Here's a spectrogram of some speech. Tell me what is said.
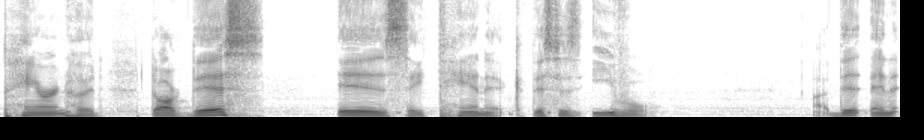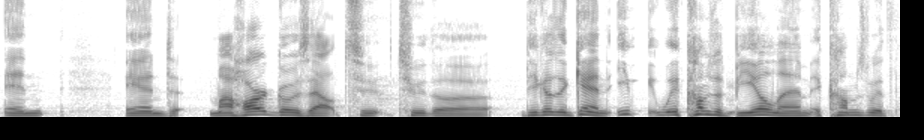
Parenthood. Dog, this is satanic. This is evil. Uh, and and and my heart goes out to to the because again it, it comes with BLM, it comes with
